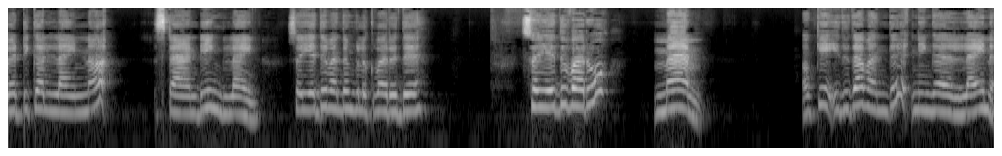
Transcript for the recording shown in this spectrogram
வெர்டிக்கல் லைன்னா ஸ்டாண்டிங் லைன் ஸோ எது வந்து உங்களுக்கு வருது? ஸோ எது வரும்? மேம் ஓகே இதுதான் வந்து நீங்கள் line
